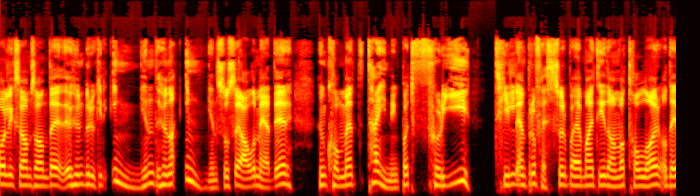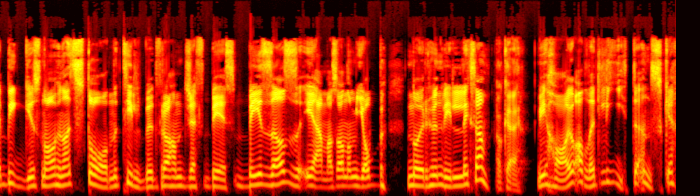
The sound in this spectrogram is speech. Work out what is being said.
og liksom sånn det, Hun bruker ingen Hun har ingen sosiale medier. Hun kom med et tegning på et fly til en professor på MIT da hun var tolv år, og det bygges nå. Hun har et stående tilbud fra han Jeff Bez Bezos i Amazon om jobb når hun vil, liksom. Okay. Vi har jo alle et lite ønske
